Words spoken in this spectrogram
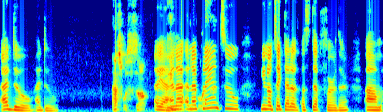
I do. I do. That's what's up. Oh, yeah, and I and I people like plan to, you know, take that a, a step further. Um,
